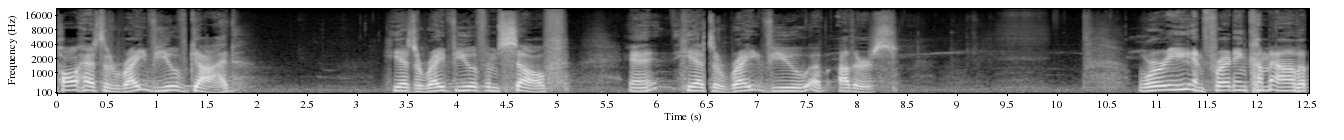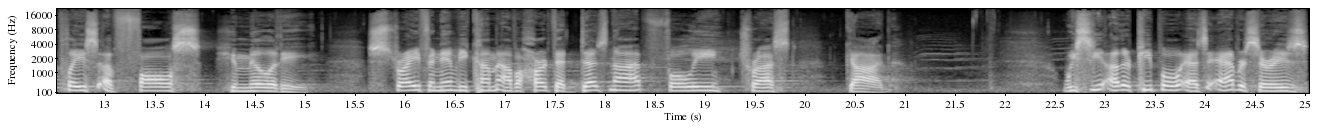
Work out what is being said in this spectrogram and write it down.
Paul has the right view of God, he has the right view of himself, and he has the right view of others. Worry and fretting come out of a place of false humility. Strife and envy come out of a heart that does not fully trust God. We see other people as adversaries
